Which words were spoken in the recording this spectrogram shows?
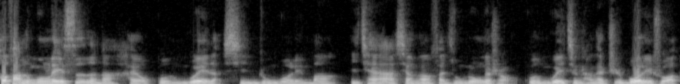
和法轮功类似的呢，还有郭文贵的新中国联邦。以前啊，香港反送中的时候，郭文贵经常在直播里说，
